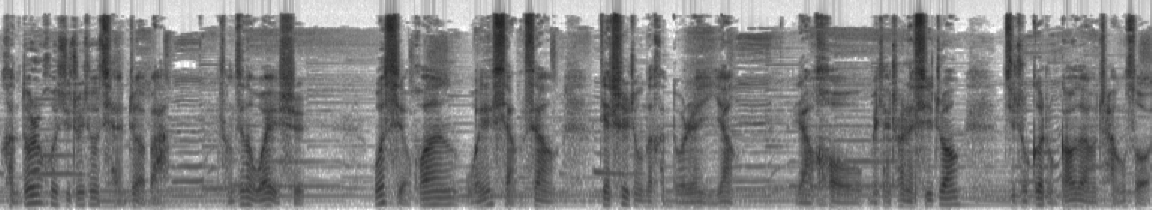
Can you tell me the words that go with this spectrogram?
很多人会去追求前者吧，曾经的我也是。我喜欢，我也想像电视中的很多人一样，然后每天穿着西装，记住各种高档场所，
